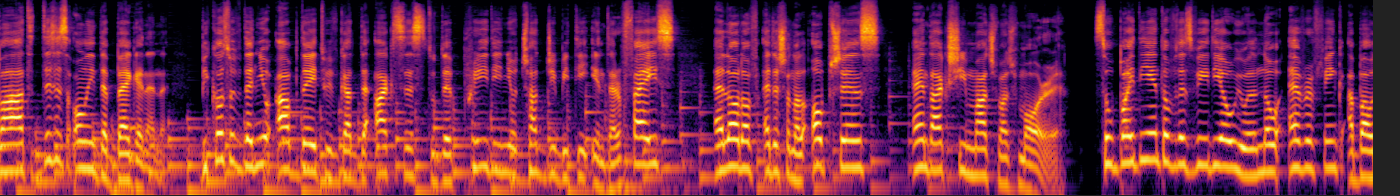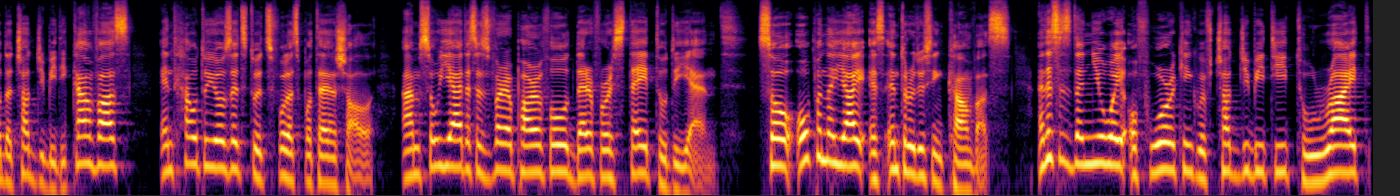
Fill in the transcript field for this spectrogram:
But this is only the beginning, because with the new update we've got the access to the pretty new ChatGPT interface, a lot of additional options and actually much much more. So by the end of this video we will know everything about the ChatGPT Canvas and how to use it to its fullest potential. Um, so yeah, this is very powerful, therefore stay to the end. So OpenAI is introducing Canvas, and this is the new way of working with ChatGPT to write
